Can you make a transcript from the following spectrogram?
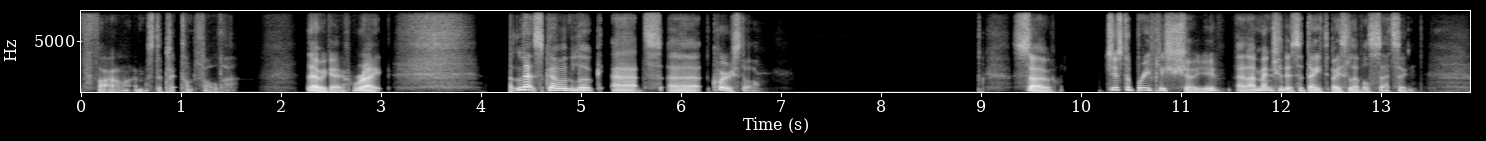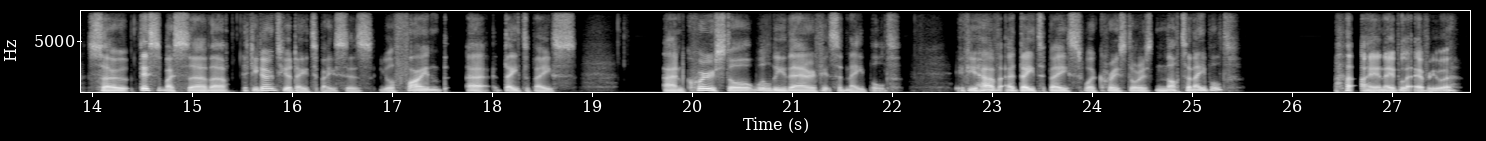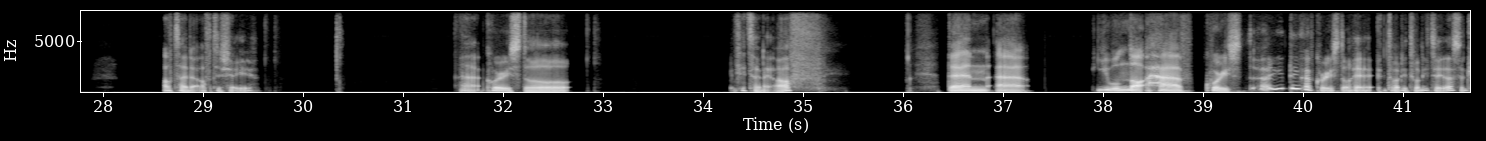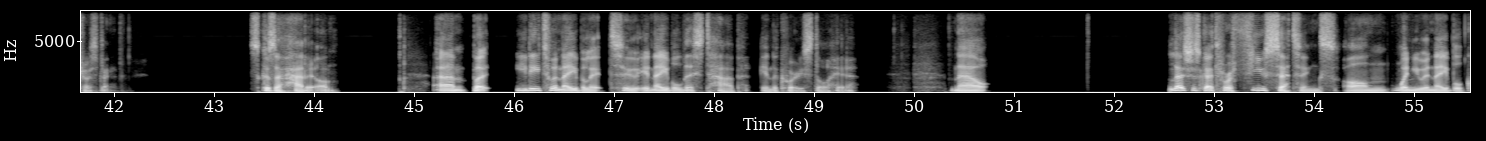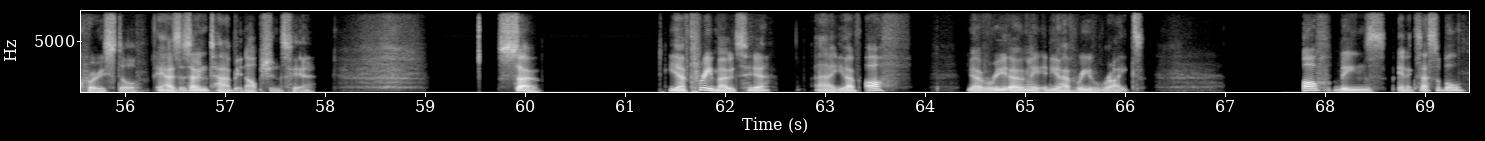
File. I must have clicked on folder. There we go. Right. Let's go and look at uh, Query Store. So just to briefly show you, and I mentioned it's a database level setting. So this is my server. If you go into your databases, you'll find a database and Query Store will be there if it's enabled. If you have a database where Query Store is not enabled, I enable it everywhere. I'll turn it off to show you. Uh, Query Store, if you turn it off, then uh, you will not have queries. Oh, you do have Query Store here in 2022. That's interesting. It's because I've had it on. Um, but you need to enable it to enable this tab in the Query Store here. Now, let's just go through a few settings on when you enable Query Store. It has its own tab in options here. So you have three modes here. Uh, you have off, you have read only, and you have read write. Off means inaccessible,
